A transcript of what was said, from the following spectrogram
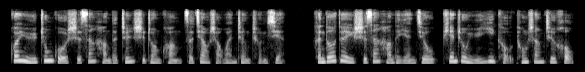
关于中国十三行的真实状况则较少完整呈现。很多对十三行的研究偏重于一口通商之后，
